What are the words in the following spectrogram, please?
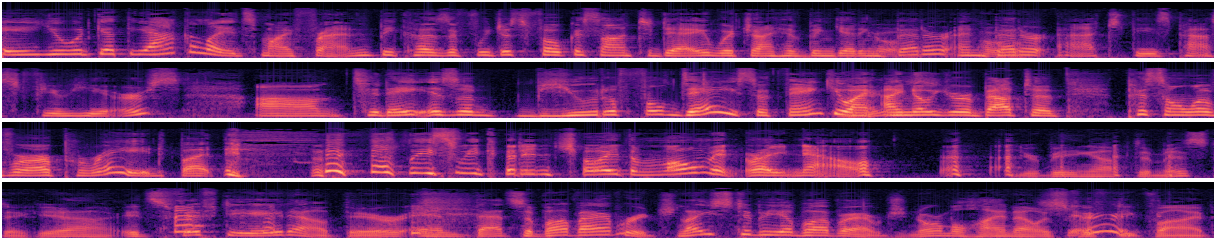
you would get the accolades, my friend, because if we just focus on today, which I have been getting Oh, better and oh. better at these past few years, um, today is a beautiful day. So thank you. I, I know you're about to piss all over our parade, but at least we could enjoy the moment right now. You're being optimistic. Yeah. It's 58 out there, and that's above average. Nice to be above average. Normal high now is Sure. 55.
